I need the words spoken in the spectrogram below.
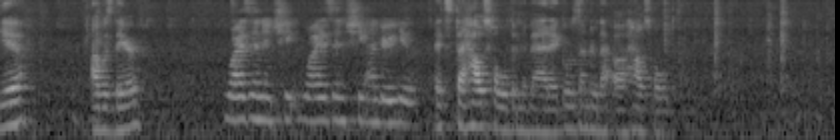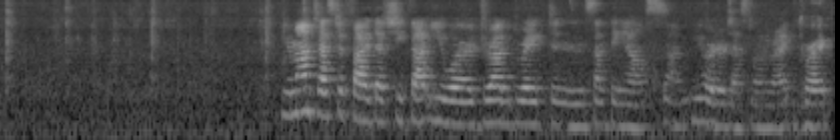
Yeah, I was there. Why isn't she, why isn't she under you? It's the household in Nevada. It goes under that uh, household. Your mom testified that she thought you were drugged, raped, and something else. Um, you heard her testimony, right? Correct.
